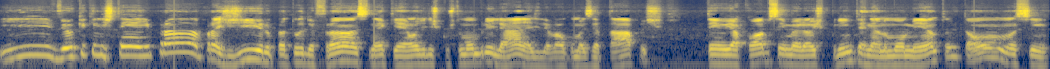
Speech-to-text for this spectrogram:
e ver o que, que eles têm aí para Giro, para Tour de France, né, que é onde eles costumam brilhar, né, de levar algumas etapas. Tem o Jacobsen, melhor sprinter né, no momento, então, assim,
